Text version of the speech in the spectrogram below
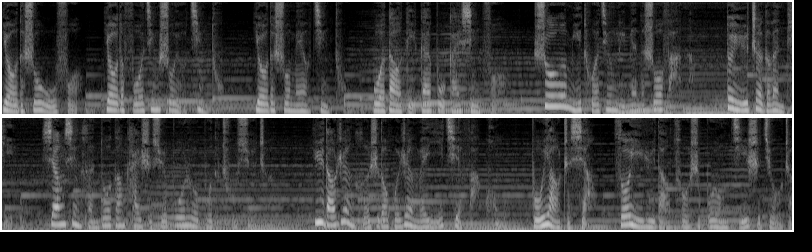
有的说无佛，有的佛经说有净土，有的说没有净土。我到底该不该信佛？说《阿弥陀经》里面的说法呢？对于这个问题，相信很多刚开始学般若部的初学者，遇到任何事都会认为一切法空，不要这想。所以遇到错事不用及时纠正，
